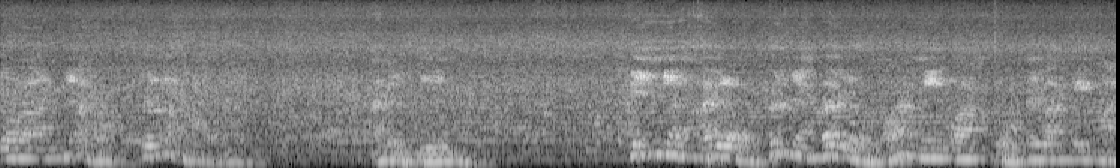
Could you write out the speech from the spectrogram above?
ตัวเนี่ยเป็นอาหาร อันนี้จีนกินอย่างไรเลยขึ้นอย่างไรเลยขอให้มีความสุขในวันปีใหม่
